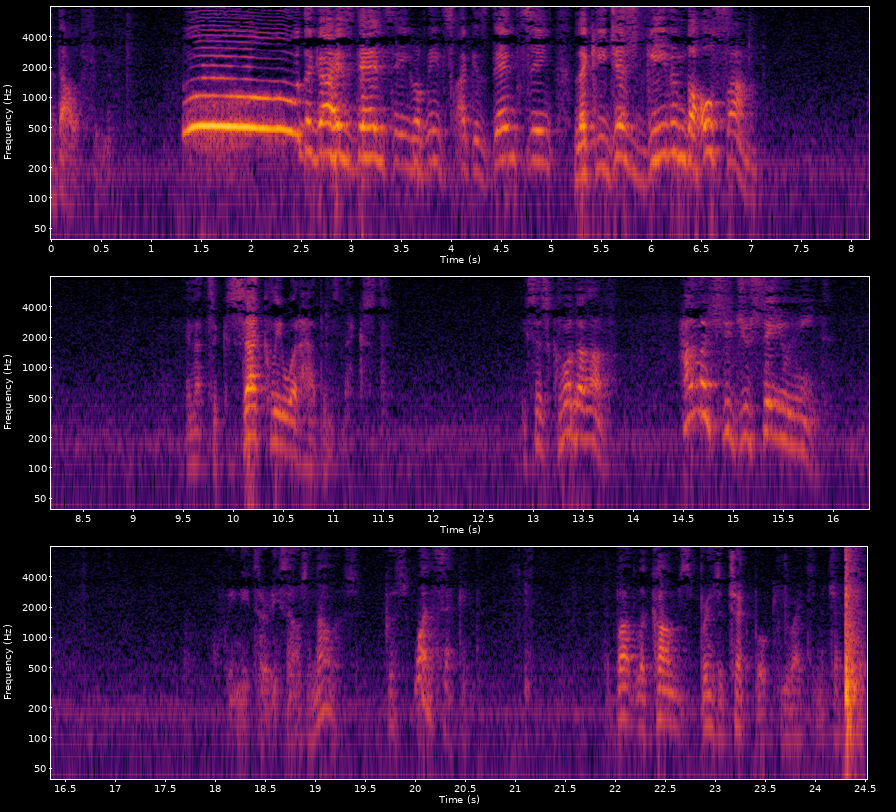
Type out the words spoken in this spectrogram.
a dollar for you. Ooh, the guy is dancing. Rabbi Yitzchak is dancing like he just gave him the whole sum. And that's exactly what happens next. He says, Kvod HaRav, how much did you say you need? We need $30,000. Because one second. The butler comes, brings a checkbook. He writes him a checkbook.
